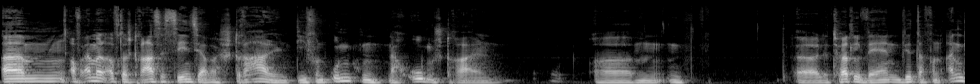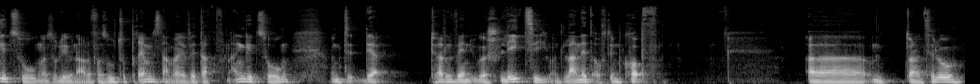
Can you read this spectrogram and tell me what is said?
Ähm, auf einmal auf der Straße sehen sie aber Strahlen, die von unten nach oben strahlen. Ähm, äh, der Turtle Van wird davon angezogen, also Leonardo versucht zu bremsen, aber er wird davon angezogen und der Turtle Van überschlägt sich und landet auf dem Kopf. Äh, und Donatello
